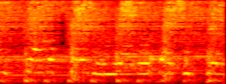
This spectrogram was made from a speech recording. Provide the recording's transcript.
I just wanna play the water, I just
